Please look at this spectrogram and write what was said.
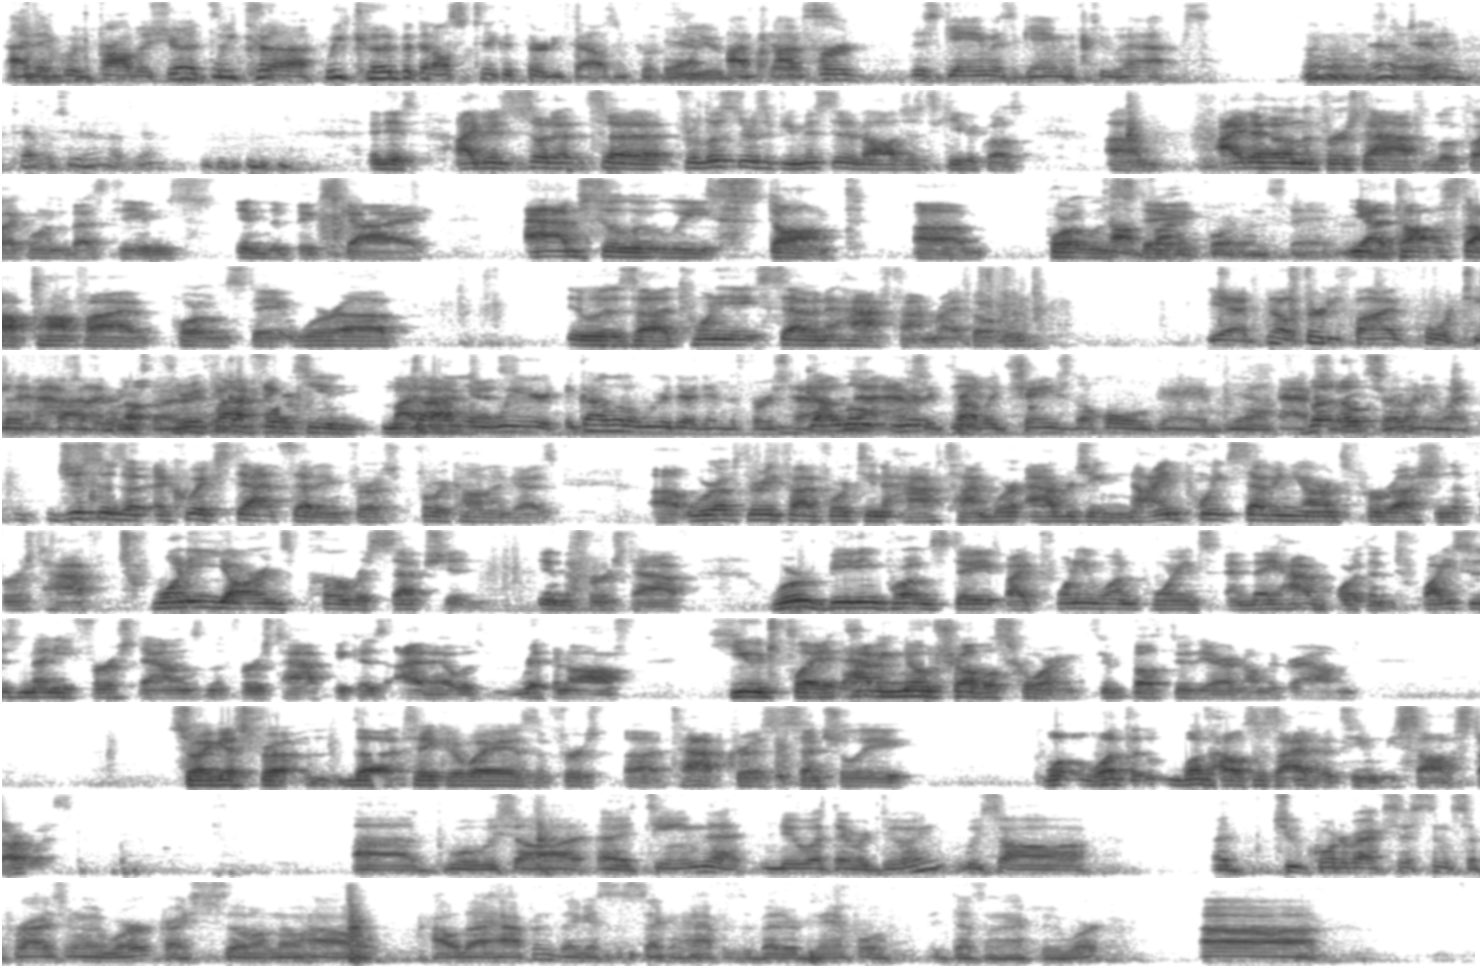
I think we probably should. We could uh, we could, but then also take a 30,000 foot yeah, view. I've, I've heard this game is a game of two halves. So Oh, everyone's yeah, told Taylor, me. Taylor two halves. Yeah. It is. I just so to, to for listeners, if you missed it at all, just to keep it close. Um, Idaho in the first half looked like one of the best teams in the Big Sky. Absolutely stomped um, Portland Top State. five Portland State. Yeah, top stop top five Portland State. We're up. It was uh, 28-7 at halftime, right, Boatman? Yeah, no, 35 14 at 35, halftime. Oh, 35-14. My It got bad, a little guys. weird. It got a little weird there at the end of the first half. Got a and little that actually weird, probably yeah. changed the whole game. Yeah. Actually, But, oh, so anyway, just as a, a quick stat setting for us before we comment, guys. Uh, we're up 35-14 at halftime. We're averaging 9.7 yards per rush in the first half, 20 yards per reception in the first half. We're beating Portland State by 21 points, and they have more than twice as many first downs in the first half because Idaho was ripping off huge play, having no trouble scoring through both through the air and on the ground. So I guess for the take it away as the first uh, tap, Chris. Essentially, what what the, what the hell is this Idaho team we saw to start with? Uh, well, we saw a team that knew what they were doing. We saw a two quarterback system surprisingly work. I still don't know how how that happens. I guess the second half is a better example if it doesn't actually work. Uh,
